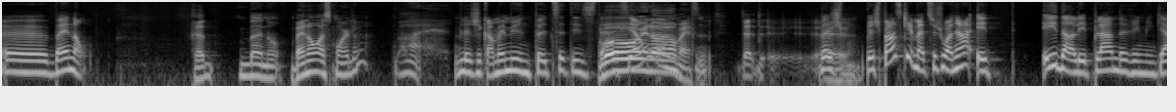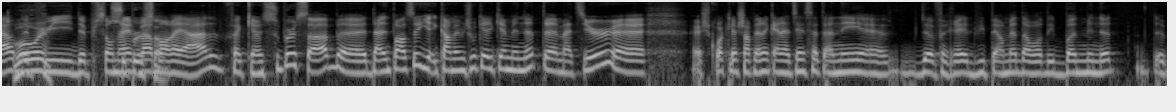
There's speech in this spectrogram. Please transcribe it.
Euh, ben non. Fred? Ben non. Ben non à ce point-là? Ouais. Là, j'ai quand même eu une petite hésitation. Ouais, ouais, non, non, mais- De- de- Ben, euh, je, ben, je pense que Mathieu Chouanière est, est dans les plans de Rémi Garde depuis, depuis son Super arrivée à sub. Montréal. Fait qu'un super sub. Euh, L'année passée, il a quand même joué quelques minutes, euh, Mathieu. Euh, je crois que le championnat canadien cette année devrait lui permettre d'avoir des bonnes minutes, de,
